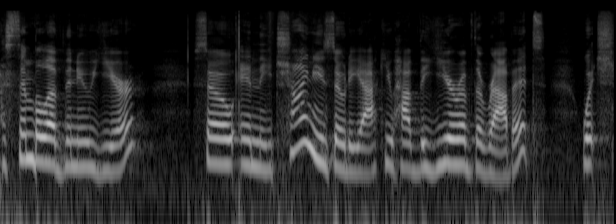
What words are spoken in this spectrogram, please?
a symbol of the new year. So in the Chinese zodiac, you have the year of the rabbit, which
